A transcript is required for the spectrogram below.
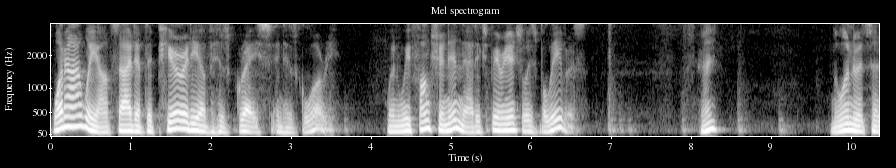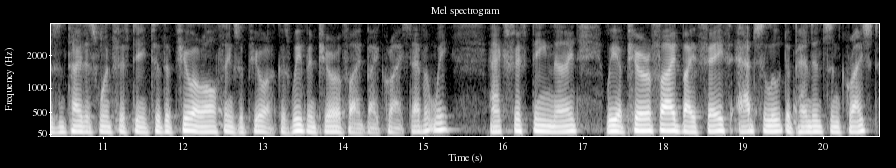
What are we outside of the purity of His grace and His glory when we function in that experientially as believers? Right? No wonder it says in Titus 1.15, to the pure all things are pure, because we've been purified by Christ, haven't we? Acts 15.9, we are purified by faith, absolute dependence in Christ.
